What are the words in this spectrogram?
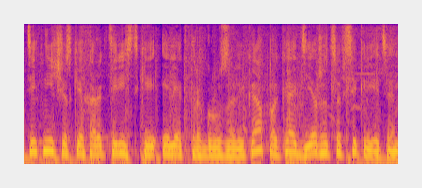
Технические характеристики электрогрузовика пока держатся в секрете,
